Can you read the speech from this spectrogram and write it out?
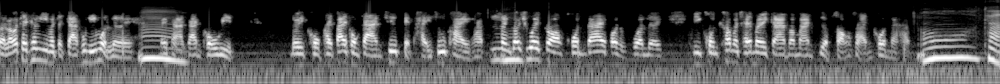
อเราก็ใช้เทคโนโลยีมาจัดการพวกนี้หมดเลยอืมในสถานการณ์โควิด โดยโคภายใต้โครงการชื่อเป็ดไทยสู้ภัยครับอืมมันก็ช่วยกรองคนได้พอสมควรเลย มีคนเข้ามาใช้บริการประมาณเกือบสองแสนคนนะครับโอ้ค่ะ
